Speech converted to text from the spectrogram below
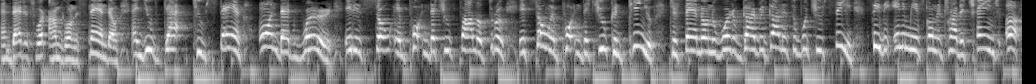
and that is what I'm going to stand on. And you've got to stand on that word. It is so important that you follow through. It's so important that you continue to stand on the word of God, regardless of what you see. See, the enemy is going to try to change up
